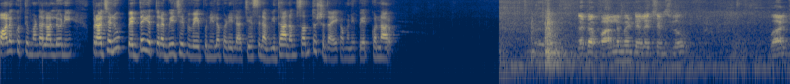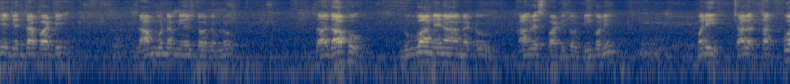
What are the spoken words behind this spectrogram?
పాలకుర్తి మండలాల్లోని ప్రజలు పెద్ద ఎత్తున బీజేపీ వైపు నిలబడేలా చేసిన విధానం సంతోషదాయకమని పేర్కొన్నారు. గత పార్లమెంట్ ఎలక్షన్స్లో భారతీయ జనతా పార్టీ రామగుండం నియోజకవర్గంలో దాదాపు నువ్వా నేనా అన్నట్టు కాంగ్రెస్ పార్టీతో ఢీకొని మరి చాలా తక్కువ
